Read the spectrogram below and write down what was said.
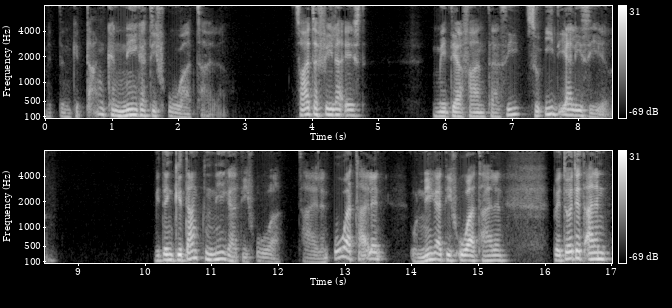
Mit den Gedanken negativ urteilen. Zweiter Fehler ist, mit der Fantasie zu idealisieren. Mit den Gedanken negativ urteilen. Urteilen und negativ urteilen bedeutet einen,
